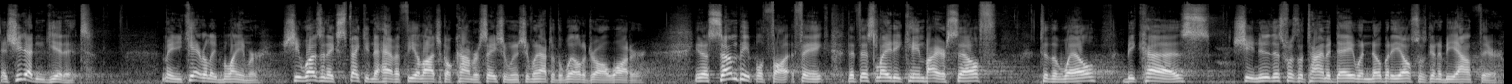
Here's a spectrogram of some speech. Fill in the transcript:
and she doesn't get it. I mean, you can't really blame her. She wasn't expecting to have a theological conversation when she went out to the well to draw water. You know, some people thought, think that this lady came by herself to the well because she knew this was the time of day when nobody else was going to be out there.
